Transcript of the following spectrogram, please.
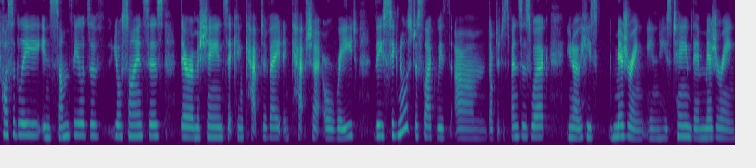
possibly in some fields of your sciences there are machines that can captivate and capture or read these signals just like with um, dr dispenza's work. You know he's measuring in his team they're measuring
